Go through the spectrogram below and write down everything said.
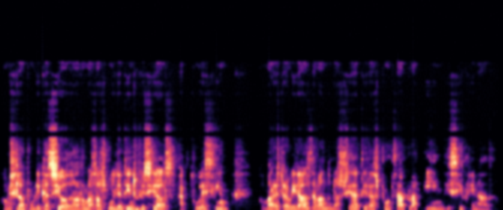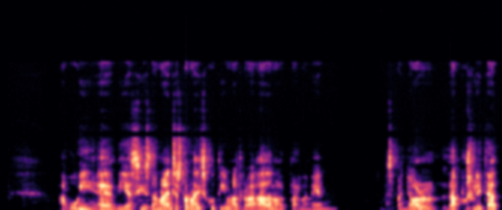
com si la publicació de normes als butlletins oficials actuessin com a retrovirals davant d'una societat irresponsable i indisciplinada. Avui, eh, dia 6 de maig, es torna a discutir una altra vegada en el Parlament espanyol la possibilitat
